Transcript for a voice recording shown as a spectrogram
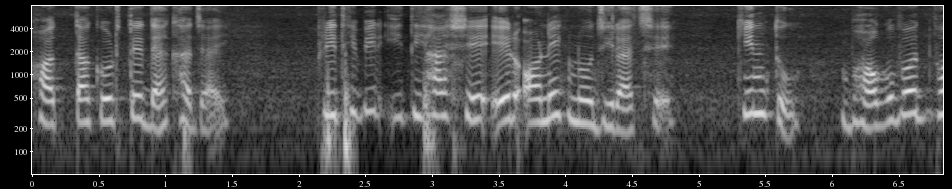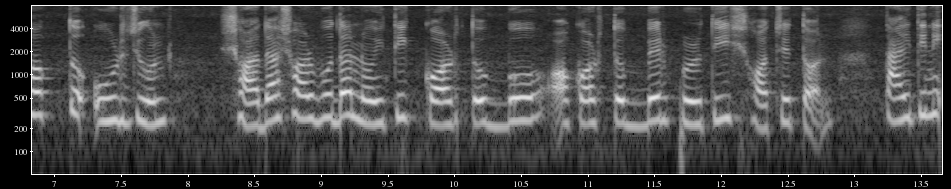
হত্যা করতে দেখা যায় পৃথিবীর ইতিহাসে এর অনেক নজির আছে কিন্তু ভগবদ্ভক্ত অর্জুন সদা সর্বদা নৈতিক কর্তব্য অকর্তব্যের প্রতি সচেতন তাই তিনি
